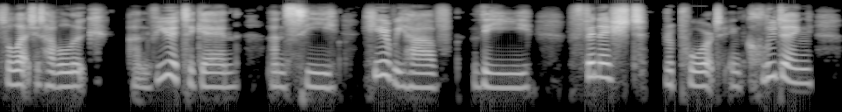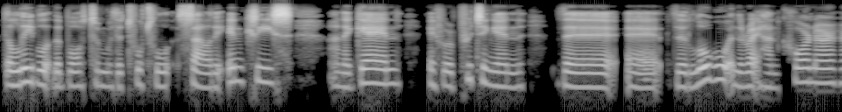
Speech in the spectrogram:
so let's just have a look and view it again and see here we have the finished report including the label at the bottom with the total salary increase and again if we're putting in the uh, the logo in the right hand corner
